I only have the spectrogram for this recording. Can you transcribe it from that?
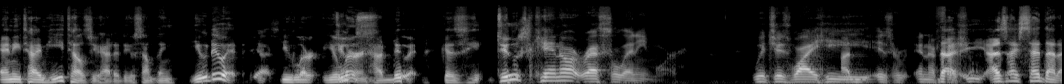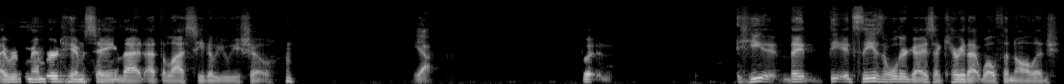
Anytime he tells you how to do something, you do it. Yes. You learn. You Deuce- learn how to do it because he Deuce cannot wrestle anymore, which is why he is an that. official. As I said that, I remembered him saying that at the last CWE show. Yeah. but he they the, it's these older guys that carry that wealth of knowledge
